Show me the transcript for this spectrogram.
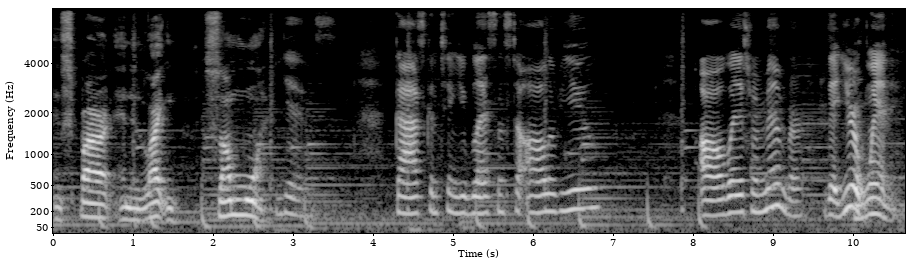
inspired, and enlightened someone. Yes. God's continued blessings to all of you. Always remember that you're winning.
